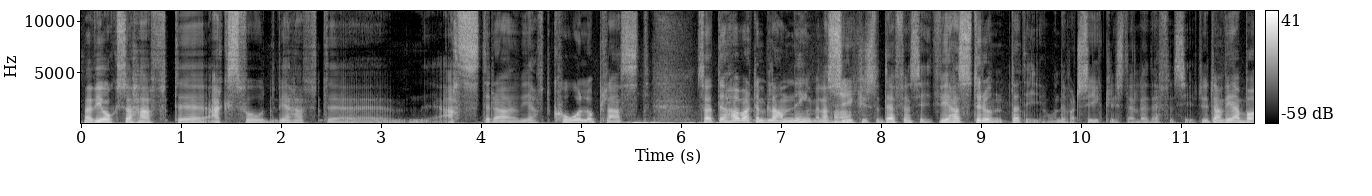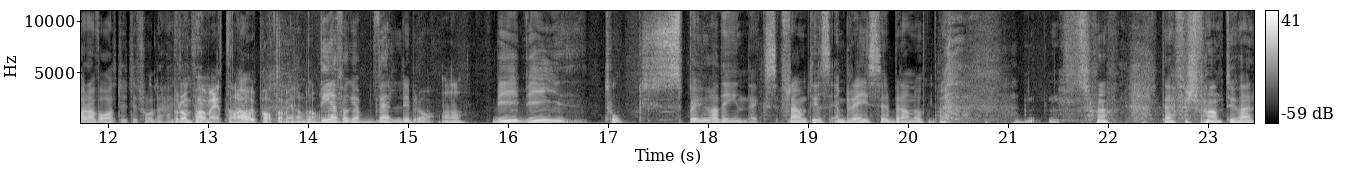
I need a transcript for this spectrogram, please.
Men vi har också haft eh, Axfood, vi har haft eh, Astra, vi har haft kol och plast. Så att det har varit en blandning mellan Ja. cykliskt och defensivt. Vi har struntat i om det varit cykliskt eller defensivt. Utan vi har bara valt utifrån det här På de parametrarna Ja. vi pratade om innan. Och det funkar väldigt bra. Mm. Vi, vi tokspöade index fram tills Embracer brann upp. Där försvann tyvärr.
